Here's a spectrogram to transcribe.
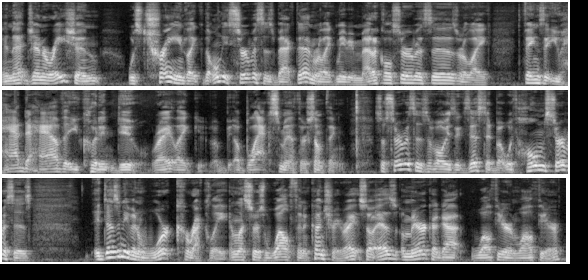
And that generation was trained, like the only services back then were like maybe medical services or like things that you had to have that you couldn't do, right? Like a, blacksmith or something. So services have always existed, but with home services, it doesn't even work correctly unless there's wealth in a country, right? So as America got wealthier and wealthier,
